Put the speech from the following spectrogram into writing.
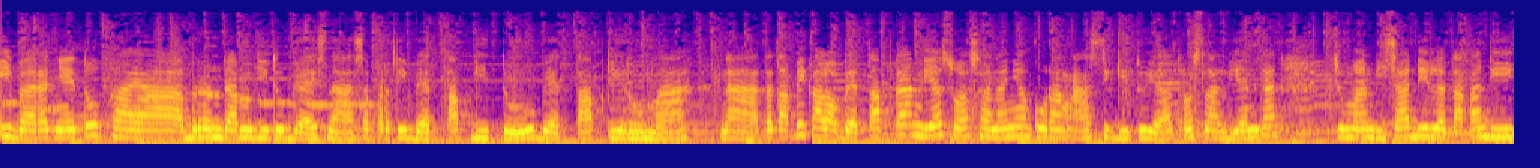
ibaratnya itu kayak berendam gitu guys. Nah, seperti bathtub gitu, bathtub di rumah. Nah, tetapi kalau bathtub kan dia suasananya kurang asik gitu ya. Terus lagian kan cuman bisa diletakkan di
